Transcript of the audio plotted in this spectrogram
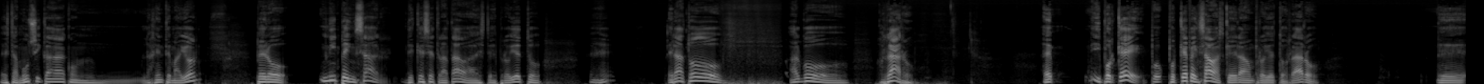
esta música con la gente mayor pero ni pensar de qué se trataba este proyecto. ¿eh? Era todo algo raro. Eh, ¿Y por qué? ¿Por, qué pensabas que era un proyecto raro? Eh,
